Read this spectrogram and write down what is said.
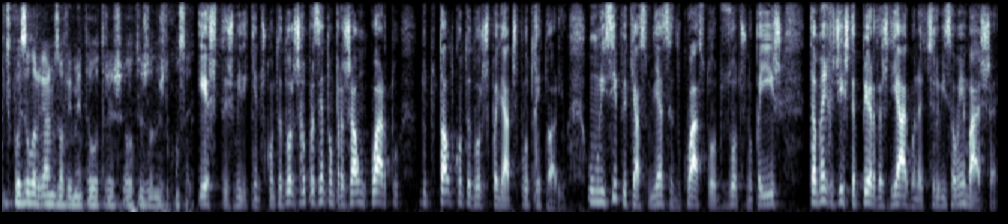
e depois alargarmos, obviamente, a outras, a outras zonas do Conselho. Estes 1.500 contadores representam para já um quarto do total de contadores espalhados pelo território. Um município que, à semelhança de quase todos os outros no país, também registra perdas de água na distribuição em baixa.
